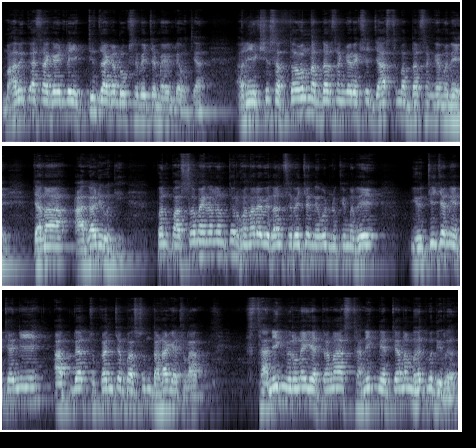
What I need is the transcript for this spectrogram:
महाविकास आघाडीला एकतीस जागा लोकसभेच्या मिळालेल्या होत्या. आणि एकशे सत्तावन्न मतदारसंघापेक्षा जास्त मतदारसंघामध्ये त्यांना आघाडी होती. पण पाच सहा महिन्यानंतर होणाऱ्या विधानसभेच्या निवडणुकीमध्ये युतीच्या नेत्यांनी आपल्या चुकांच्यापासून धडा घेतला. स्थानिक निर्णय घेताना स्थानिक नेत्यांना महत्त्व दिलं.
